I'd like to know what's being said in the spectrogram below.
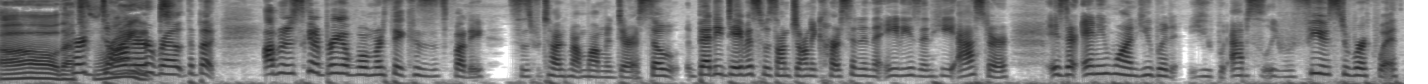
Oh, that's Her that's daughter right. wrote the book. I'm just gonna bring up one more thing because it's funny. Since we're talking about Mom and Dearest, so Bette Davis was on Johnny Carson in the '80s, and he asked her, "Is there anyone you would you would absolutely refuse to work with?"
